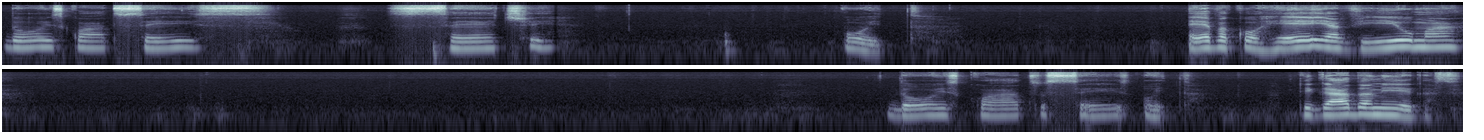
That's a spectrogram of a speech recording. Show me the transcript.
Dois, quatro, seis, sete, oito. Eva Correia, Vilma. Dois, quatro, seis, oito. Obrigada, amigas.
